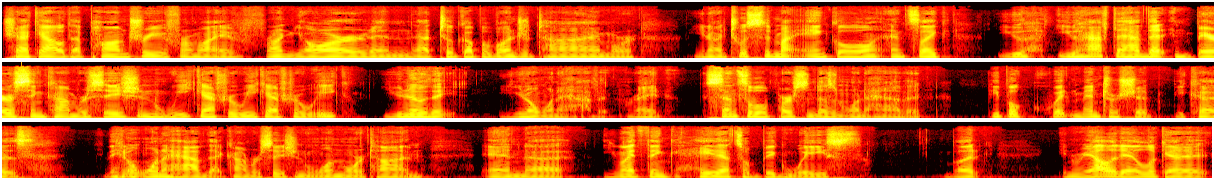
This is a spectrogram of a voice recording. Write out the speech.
check out that palm tree for my front yard and that took up a bunch of time or you know, I twisted my ankle and it's like you you have to have that embarrassing conversation week after week after week. You know that you don't want to have it, right? A sensible person doesn't want to have it. People quit mentorship because they don't want to have that conversation one more time. And uh, you might think, hey, that's a big waste. But in reality, I look at it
